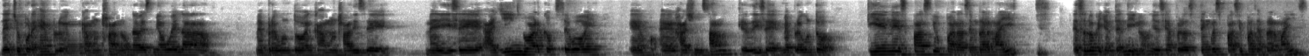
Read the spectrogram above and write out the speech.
De hecho, por ejemplo, en Camontra, ¿no? una vez mi abuela me preguntó en Camontra, dice, me dice, allí Duarkop Seboy eh, eh, Hashim Sam, que dice, me preguntó, ¿tiene espacio para sembrar maíz? Eso es lo que yo entendí, ¿no? Yo decía, pero si tengo espacio para sembrar maíz.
